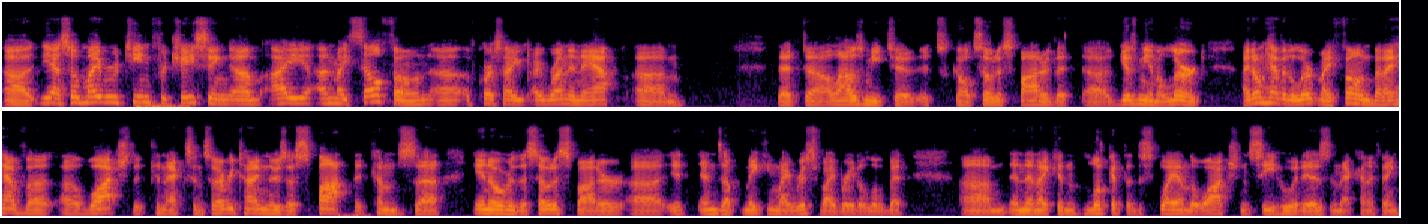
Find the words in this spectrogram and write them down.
Uh, yeah, so my routine for chasing, um, I on my cell phone, uh, of course, I, I run an app um, that uh, allows me to. It's called SOTA Spotter that uh, gives me an alert. I don't have it alert my phone, but I have a, a watch that connects, and so every time there's a spot that comes uh, in over the SOTA Spotter, uh, it ends up making my wrist vibrate a little bit. Um, and then I can look at the display on the watch and see who it is and that kind of thing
